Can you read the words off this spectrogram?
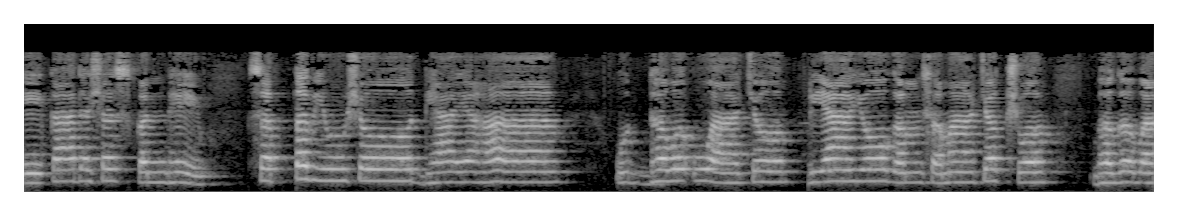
एकादशस्कन्धे सप्तविंशोऽध्यायः। उद्धव उवाच क्रियायोगम् समाचक्ष्व भगवा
